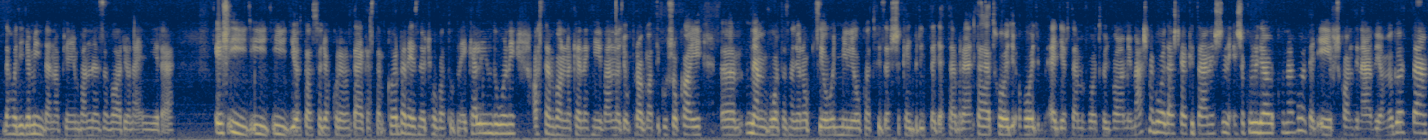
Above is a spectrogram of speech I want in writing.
de hogy így a mindennapjaimban ne zavarjon ennyire és így, így, így jött az, hogy akkor én ott elkezdtem körbenézni, hogy hova tudnék elindulni, aztán vannak ennek nyilván nagyon pragmatikus okai, nem volt az nagyon opció, hogy milliókat fizessek egy brit egyetemre, tehát hogy, hogy egyértelmű volt, hogy valami más megoldást kell kitalálni, és, és akkor ugye akkor már volt egy év Skandinávia mögöttem,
